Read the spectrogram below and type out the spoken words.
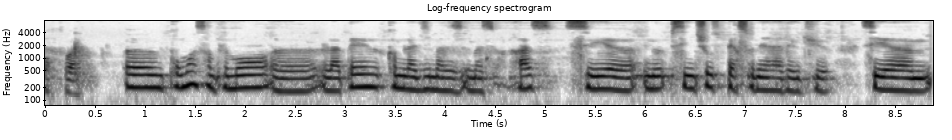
pour toi euh, pour moi, simplement, euh, l'appel, comme l'a dit ma, ma soeur Grace, c'est euh, une, une chose personnelle avec Dieu. C'est euh,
